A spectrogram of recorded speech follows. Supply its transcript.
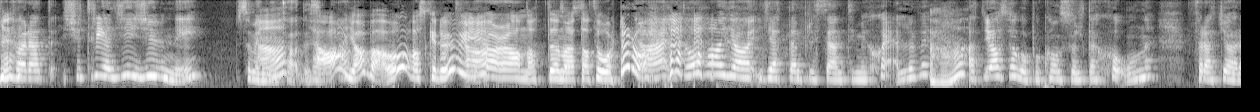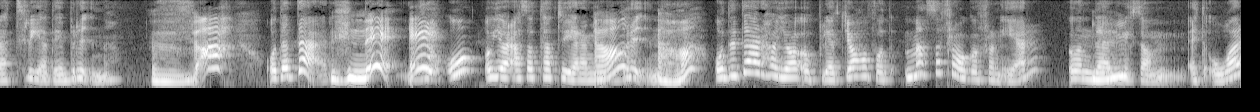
för att 23 juni, som är min Ja, födelsedag. ja jag bara, oh, vad ska du Ja. göra annat än att äta tårtor då? Ja, då har jag gett en present till mig själv. Ja. Att jag ska gå på konsultation för att göra 3D-bryn. Va? Och det där Nej! Jo, och gör, alltså tatuera min Ja, bryn. ja. Och det där har jag upplevt. Jag har fått massa frågor från er under Mm. liksom ett år.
